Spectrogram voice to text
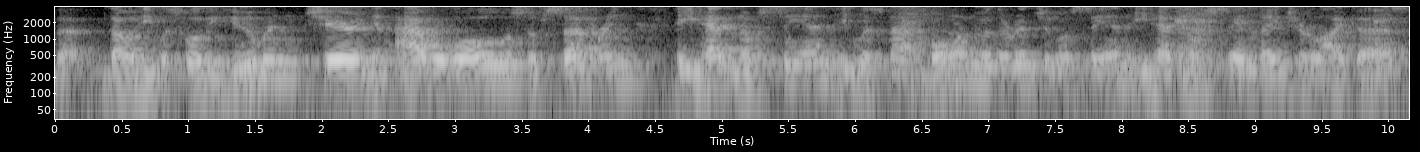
Though he was fully human, sharing in our woes of suffering, he had no sin. He was not born with original sin. He had no sin nature like us.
